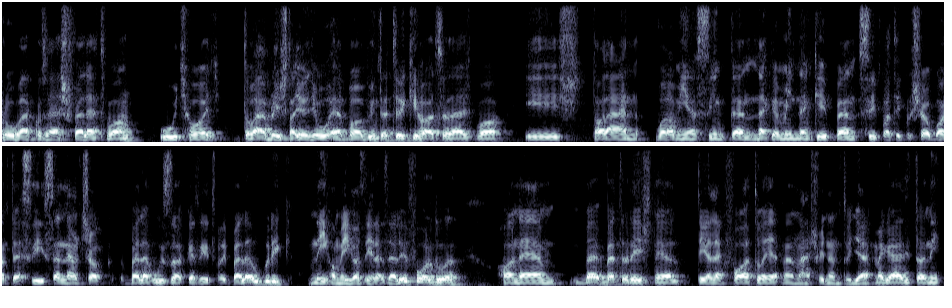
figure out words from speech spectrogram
próbálkozás felett van, úgyhogy továbbra is nagyon jó ebbe a büntető kiharcolásba, és talán valamilyen szinten nekem mindenképpen szimpatikusabban teszi, hiszen nem csak belehúzza a kezét, vagy beleugrik, néha még azért ez előfordul, hanem be- betörésnél tényleg faltolja, mert máshogy nem tudják megállítani,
